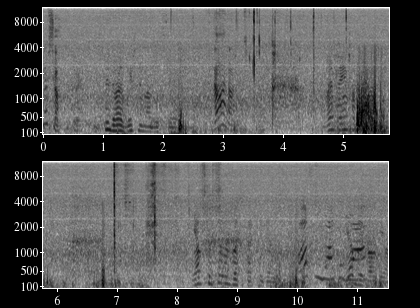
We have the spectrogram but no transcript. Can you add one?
Ну все. Давай обычно могу. Да ладно. Давай своим фотографиям. Я бы целый год так делал. Делал бы и балдел.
